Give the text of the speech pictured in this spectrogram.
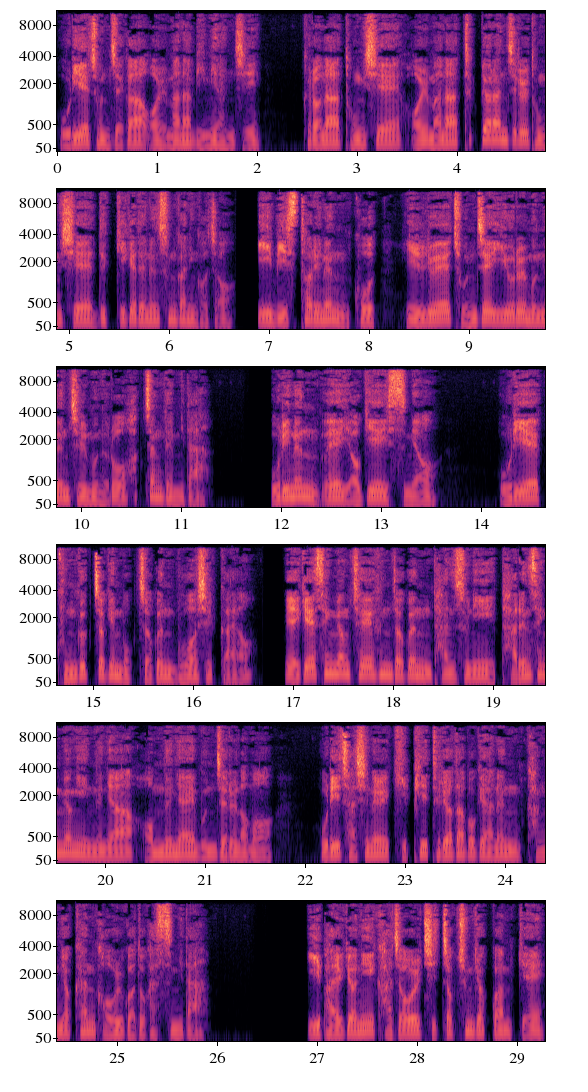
우리의 존재가 얼마나 미미한지, 그러나 동시에 얼마나 특별한지를 동시에 느끼게 되는 순간인 거죠. 이 미스터리는 곧 인류의 존재 이유를 묻는 질문으로 확장됩니다. 우리는 왜 여기에 있으며 우리의 궁극적인 목적은 무엇일까요? 예계 생명체의 흔적은 단순히 다른 생명이 있느냐 없느냐의 문제를 넘어 우리 자신을 깊이 들여다보게 하는 강력한 거울과도 같습니다. 이 발견이 가져올 지적 충격과 함께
